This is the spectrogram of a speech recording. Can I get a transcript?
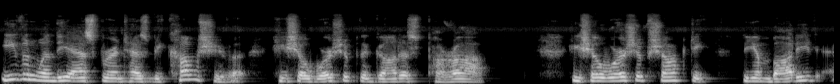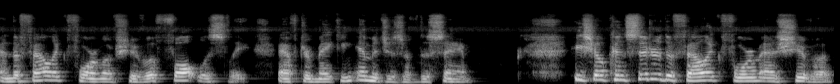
Even when the aspirant has become Shiva, he shall worship the goddess Para. He shall worship Shakti, the embodied and the phallic form of Shiva, faultlessly after making images of the same. He shall consider the phallic form as Shiva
